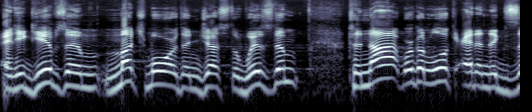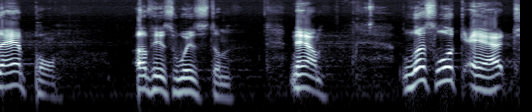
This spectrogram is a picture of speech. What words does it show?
and He gives him much more than just the wisdom. Tonight, we're going to look at an example of His wisdom. Now, let's look at,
